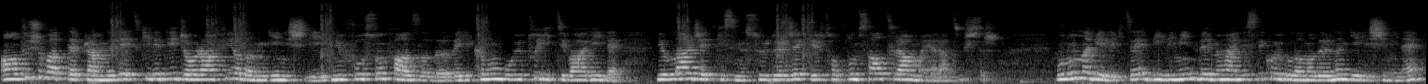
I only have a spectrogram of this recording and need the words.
6 Şubat depremleri etkilediği coğrafi alanın genişliği, nüfusun fazlalığı ve yıkımın boyutu itibariyle yıllarca etkisini sürdürecek bir toplumsal travma yaratmıştır. Bununla birlikte bilimin ve mühendislik uygulamalarının gelişimine,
